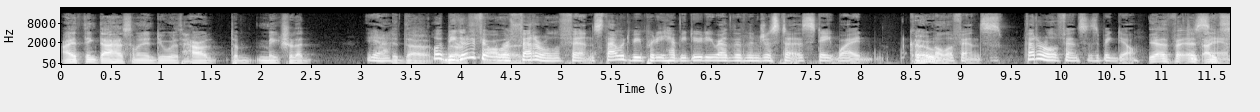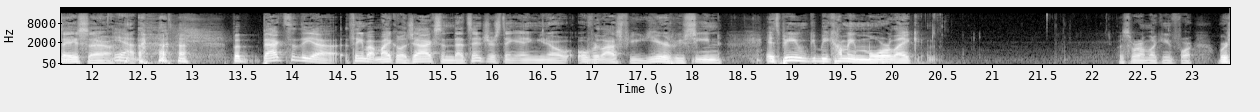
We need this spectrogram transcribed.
I think that has something to do with how to make sure that Yeah. It, uh, well, it'd be good if it were a federal offense. That would be pretty heavy duty rather than just a statewide criminal Oh. offense. Federal offense is a big deal. yeah, if, Just I'd saying. say so. Yeah. But back to the uh, thing about Michael Jackson, that's interesting. And you know, over the last few years, we've seen it's being becoming more like what's what I'm looking for. We're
